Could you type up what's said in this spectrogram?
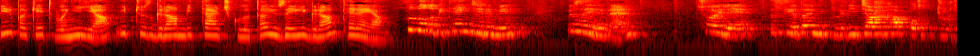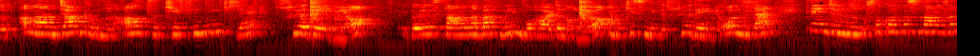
1 paket vanilya, 300 gram bitter çikolata, 150 gram tereyağı. Su dolu bir tenceremin üzerine Şöyle ısıya dayanıklı bir cam kap oturtturdum. Ama cam kabımın altı kesinlikle suya değmiyor. Böyle ıslandığına bakmayın buhardan oluyor ama kesinlikle suya değmiyor. O yüzden tencerenin ufak olması lazım.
